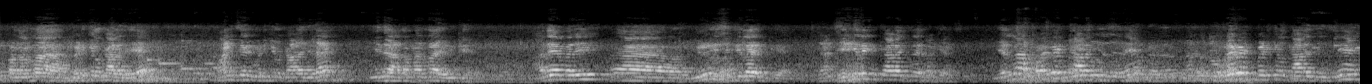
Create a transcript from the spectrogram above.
இப்போ நம்ம மெடிக்கல் காலேஜ் பாண்டிச்சேரி மெடிக்கல் காலேஜில் இது அந்த மாதிரி தான் இருக்குது அதே மாதிரி யூனிவர்சிட்டியில் இருக்குது இன்ஜினியரிங் காலேஜில் இருக்கு எல்லா ப்ரைவேட் காலேஜஸ்லையும் ப்ரைவேட் மெடிக்கல் காலேஜஸ்லையும்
